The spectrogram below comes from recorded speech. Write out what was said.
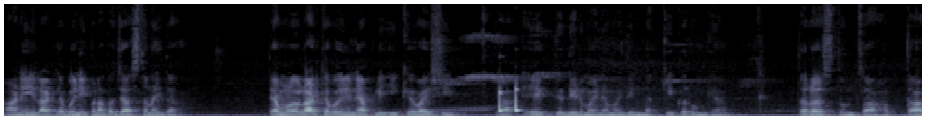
आणि लाडक्या बहिणी पण आता जास्त नाही तर त्यामुळं लाडक्या बहिणीने आपली ई के वाय सी या एक ते दीड महिन्यामध्ये नक्की करून घ्या. तरच तुमचा हप्ता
